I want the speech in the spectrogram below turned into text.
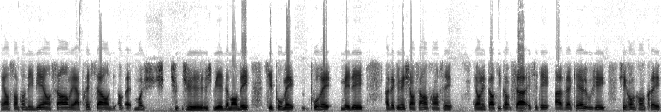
et on s'entendait bien ensemble et après ça, on, euh, moi, je, je, je, lui ai demandé s'il pourrait, m'aider avec mes chansons en français. Et on est parti comme ça et c'était avec elle où j'ai j'ai rencontré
